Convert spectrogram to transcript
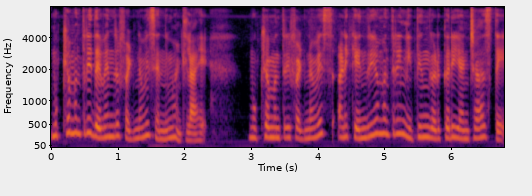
मुख्यमंत्री देवेंद्र फडणवीस यांनी म्हटलं आहे. मुख्यमंत्री फडणवीस आणि केंद्रीय मंत्री नितीन गडकरी यांच्या हस्ते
